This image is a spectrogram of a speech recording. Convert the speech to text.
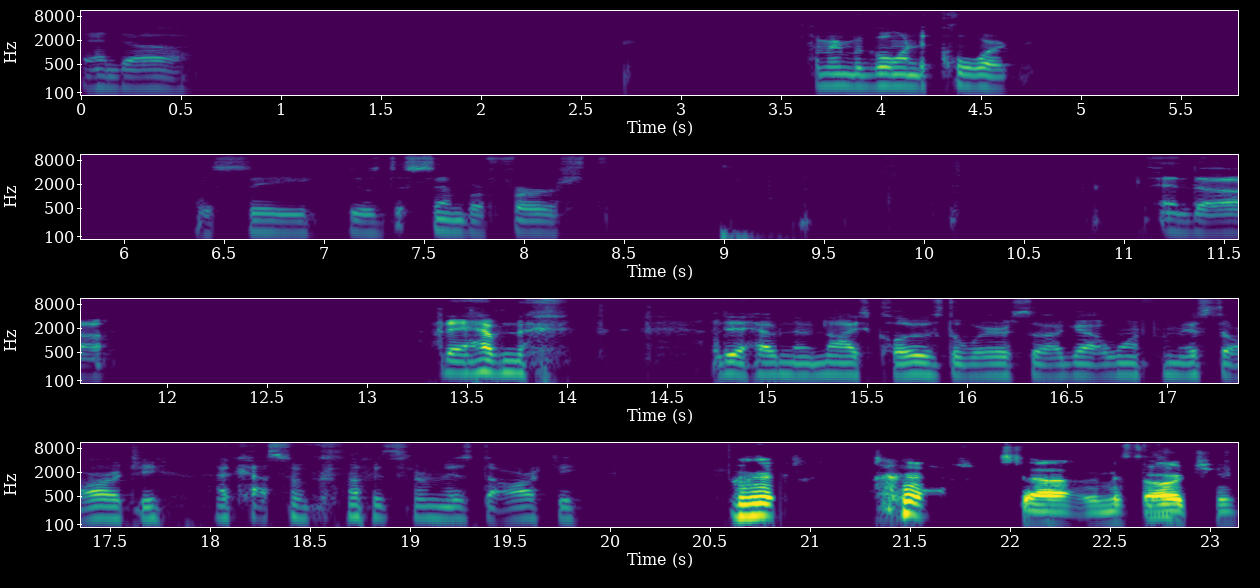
And uh, I remember going to court. Let's see, it was December first, and uh, I didn't have no, I didn't have no nice clothes to wear, so I got one from Mister Archie. I got some clothes from Mister Archie. Shout out to Mr. Archie.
